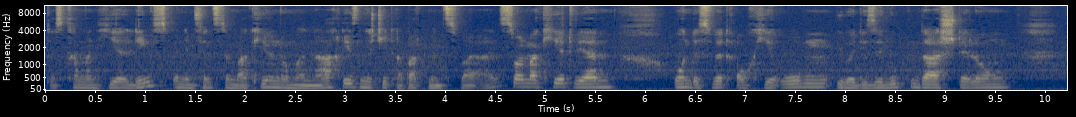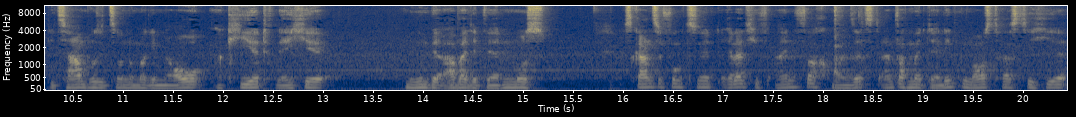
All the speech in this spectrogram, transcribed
Das kann man hier links in dem Fenster Markieren nochmal nachlesen. Hier steht Abutment 2.1 soll markiert werden. Und es wird auch hier oben über diese Lupendarstellung die Zahnposition nochmal genau markiert, welche nun bearbeitet werden muss. Das Ganze funktioniert relativ einfach. Man setzt einfach mit der linken Maustaste hier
